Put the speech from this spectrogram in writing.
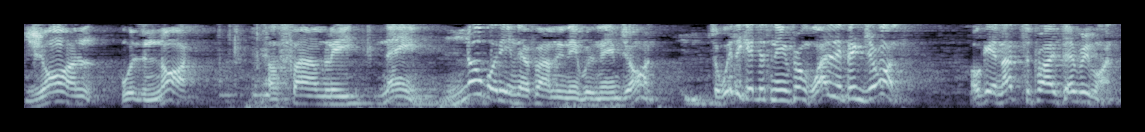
John was not a family name. Nobody in their family name was named John. So where did they get this name from? Why did they pick John? Okay, that surprised everyone.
